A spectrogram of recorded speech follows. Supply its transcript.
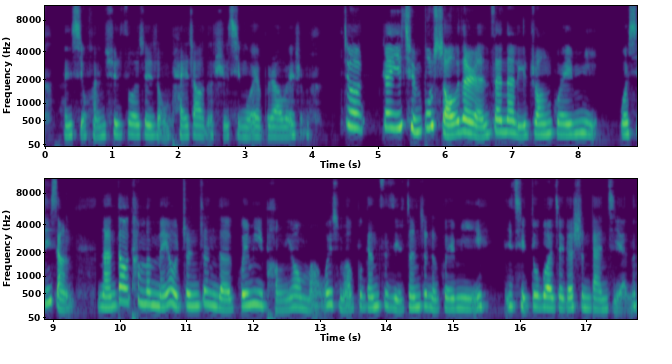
很喜欢去做这种拍照的事情，我也不知道为什么，就跟一群不熟的人在那里装闺蜜。我心想，难道他们没有真正的闺蜜朋友吗？为什么不跟自己真正的闺蜜？一起度过这个圣诞节呢。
